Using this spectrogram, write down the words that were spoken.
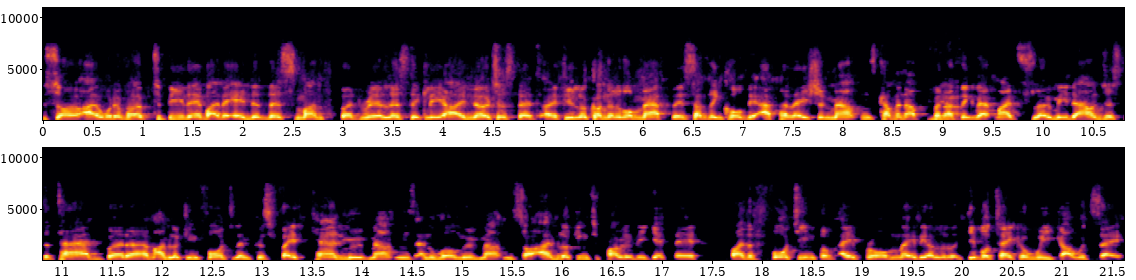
So I would have hoped to be there by the end of this month, but realistically, I noticed that if you look on the little map, there's something called the Appalachian Mountains coming up, but yeah. I think that might slow me down just a tad. But um, I'm looking forward to them because faith can move mountains and will move mountains. So I'm looking to probably get there by the 14th of April, maybe a little give or take a week, I would say.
